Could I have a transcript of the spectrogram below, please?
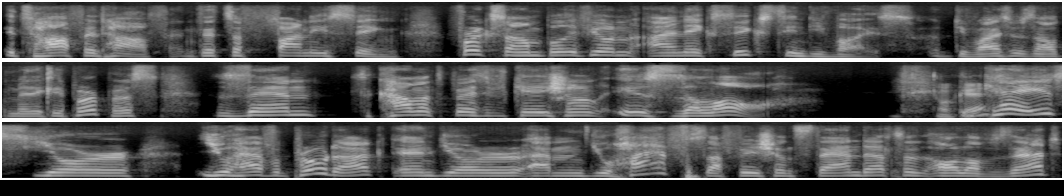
It's half and half, and that's a funny thing. For example, if you're an Annex 16 device, a device without medical purpose, then the common specification is the law. Okay. In case you're you have a product and you're um, you have sufficient standards and all of that,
